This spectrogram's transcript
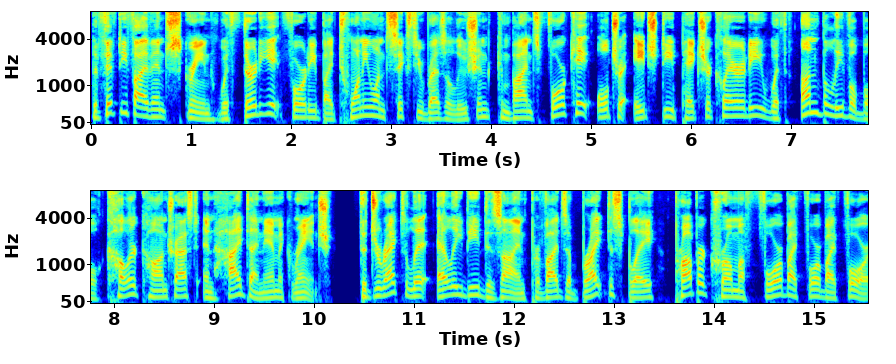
The 55 inch screen with 3840 by 2160 resolution combines 4K Ultra HD picture clarity with unbelievable color contrast and high dynamic range. The direct lit LED design provides a bright display, proper chroma 4x4x4,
